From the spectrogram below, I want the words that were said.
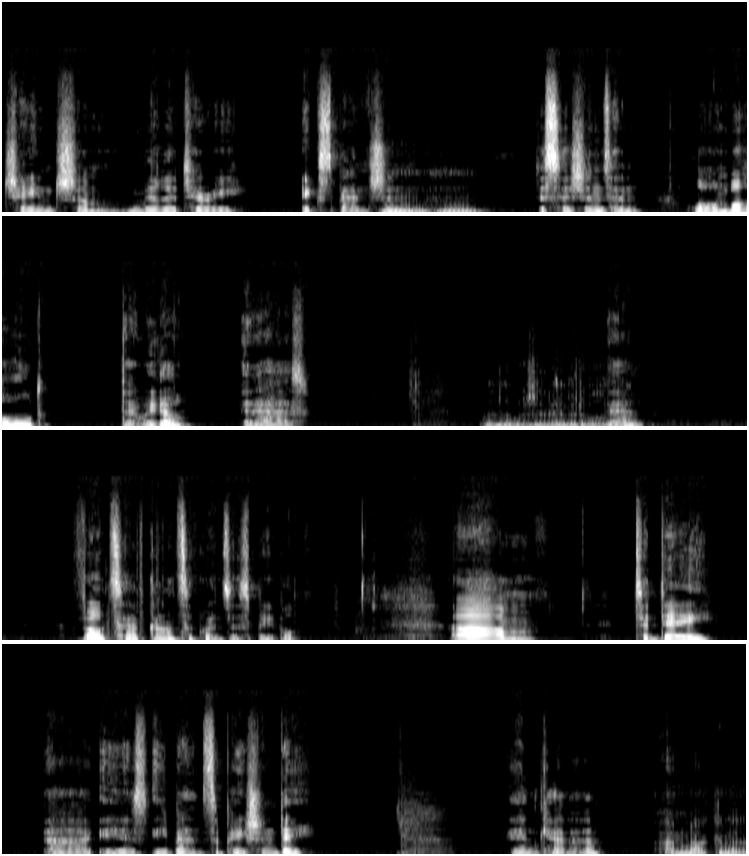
change some military expansion Mhm. decisions. And lo and behold, there we go. It has. Well, it was inevitable. Yeah. then. Votes have consequences, people. Um, today uh, is Emancipation Day in Canada. I'm not gonna.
